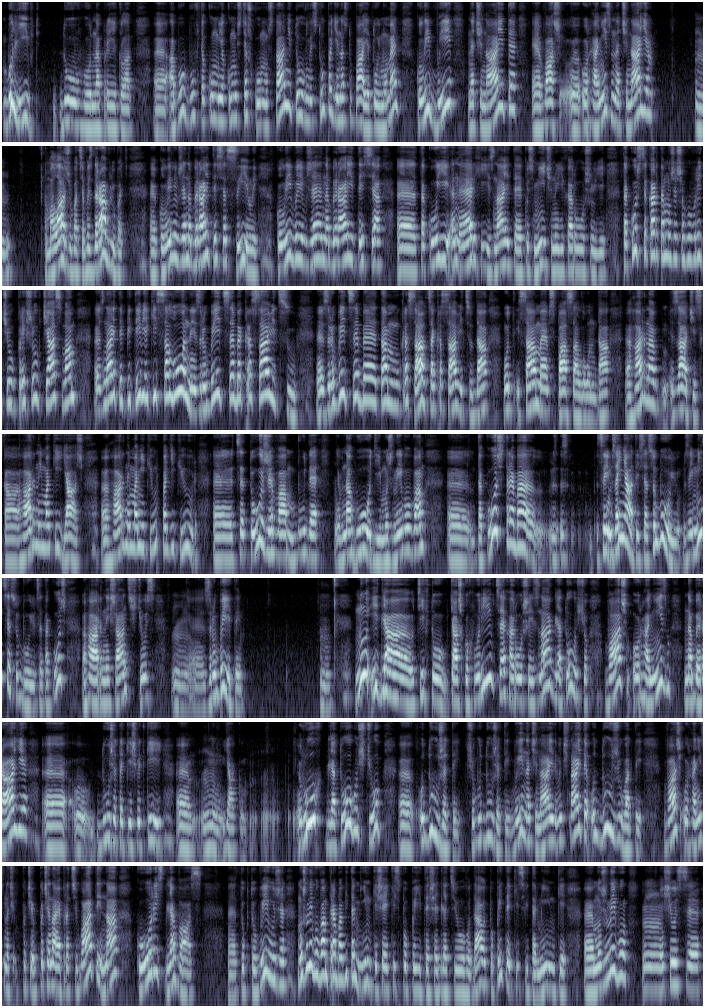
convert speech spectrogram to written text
болів довго, наприклад, е, або був в такому якомусь тяжкому стані, то в листопаді наступає той момент, коли ви починаєте, е, ваш е, організм починає омолажуватися, виздоравлювати, коли ви вже набираєтеся сили, коли ви вже набираєтеся такої енергії, знаєте, космічної, хорошої. Також ця карта може що говорити, що прийшов час вам, знаєте, піти в якісь салони, зробити себе красавицю. е, Зробити себе там красавця, красавицю, да? От і саме в спа-салон, да? Е, гарна зачіска, гарний макіяж, е, гарний манікюр, падікюр. Е, Це теж вам буде в нагоді. Можливо, вам е, також треба цим зайнятися собою. Займіться собою. Це також гарний шанс щось е, зробити. Ну і для тих, хто тяжко хворів, це хороший знак для того, що ваш організм набирає е, дуже такий швидкий е, ну, як, рух для того, щоб е, одужати. Щоб одужати. Ви починаєте, ви починаєте одужувати. Ваш організм починає працювати на користь для вас. Е, Тобто ви вже, можливо, вам треба вітамінки ще якісь попити ще для цього. Да? От попийте якісь вітамінки. Е, Можливо, щось е,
